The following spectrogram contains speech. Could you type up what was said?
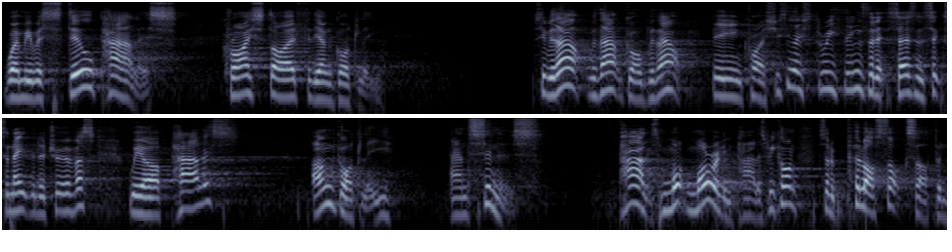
when we were still powerless, Christ died for the ungodly. See, without, without God, without being in Christ, you see those three things that it says in 6 and 8 that are true of us? We are powerless, ungodly, and sinners. Powerless, morally powerless. We can't sort of pull our socks up and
